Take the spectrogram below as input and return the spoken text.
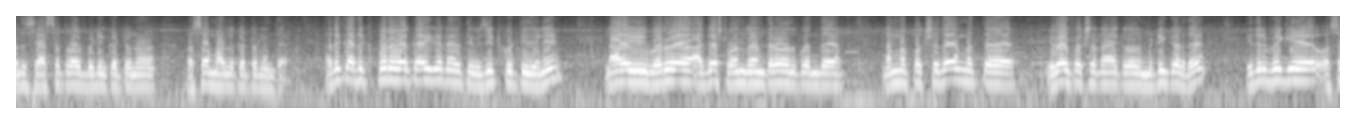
ಒಂದು ಶಾಶ್ವತವಾಗಿ ಬಿಲ್ಡಿಂಗ್ ಕಟ್ಟೋನು, ಹೊಸ ಮಾಡಲ್ ಕಟ್ಟೋನು ಅಂತ ಅದಕ್ಕೆ ಅದಕ್ಕೆ ಪೂರ್ವಕವಾಗಿ ನಾವು ವಿಸಿಟ್ ಕೊಟ್ಟಿದ್ದೀನಿ. ನಾಳೆ ಈ ಬರುವ ಆಗಸ್ಟ್ ಒಂದರ ನಂತರ ಅದಕ್ಕೊಂದು ನಮ್ಮ ಪಕ್ಷದ ಮತ್ತು ವಿರೋಧ ಪಕ್ಷದ ನಾಯಕರ ಒಂದು ಮೀಟಿಂಗ್ ಕರೆದೆ. ಇದ್ರ ಬಗ್ಗೆ ಹೊಸ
